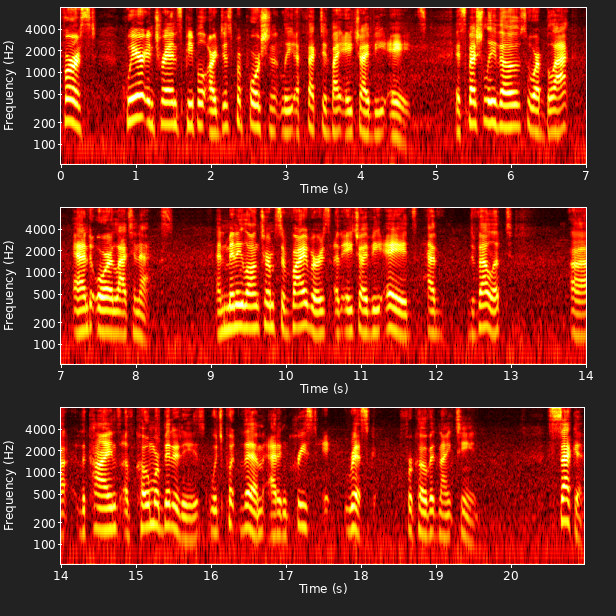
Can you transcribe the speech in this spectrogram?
First, queer and trans people are disproportionately affected by HIV AIDS, especially those who are black and or Latinx. And many long-term survivors of HIV AIDS have developed uh, the kinds of comorbidities which put them at increased risk for COVID-19. Second,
